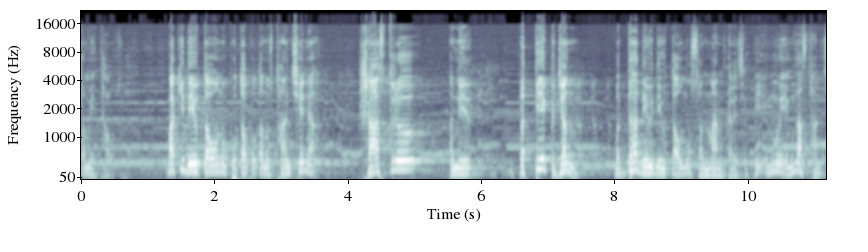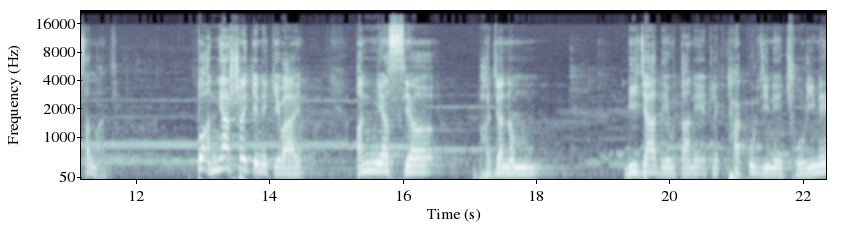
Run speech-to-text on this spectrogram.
તમે થાઓ. બાકી દેવતાઓનું પોતા પોતાનું સ્થાન છે ને શાસ્ત્ર અને પ્રત્યેક જન બધા દેવી દેવતાઓનું સન્માન કરે છે. એમનું એમના સ્થાને સન્માન છે. તો અન્યાશ્રય કેને કહેવાય? અન્યસ્ય ભજનમ. બીજા દેવતાને એટલે ઠાકુરજીને છોડીને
